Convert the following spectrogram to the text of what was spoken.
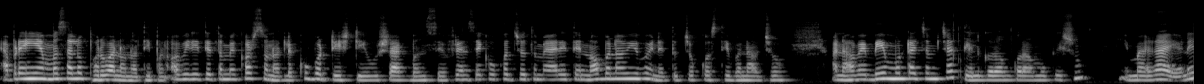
આપણે અહીંયા મસાલો ભરવાનો નથી, પણ આવી રીતે તમે કરશો ને એટલે ખૂબ જ ટેસ્ટી એવું શાક બનશે. ફ્રેન્ડ્સ એક વખત જો તમે આ રીતે ન બનાવ્યું હોય ને તો ચોક્કસથી બનાવજો. અને હવે બે મોટા ચમચા તેલ ગરમ કરવા મૂકીશું. એમાં રાઈ અને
